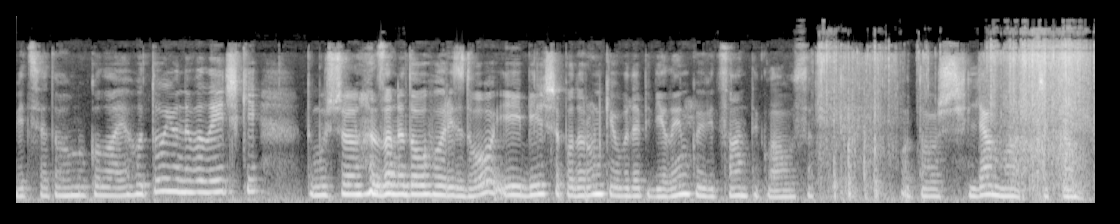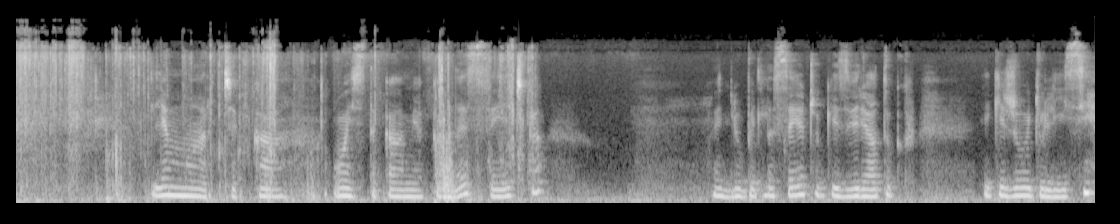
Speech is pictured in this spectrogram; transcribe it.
від Святого Миколая готую невеличкі, тому що занедовго Різдво і більше подарунків буде під ялинкою від Санти Клауса. Отож, для Марчика. Для Марчика ось така м'яка лисичка. Він любить лисичок і звіряток, які живуть у лісі.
